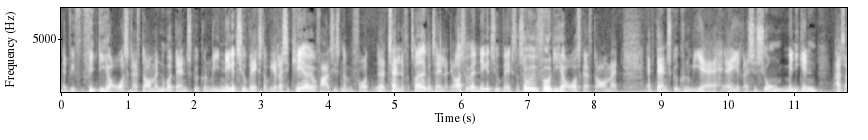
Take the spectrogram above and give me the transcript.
at vi fik de her overskrifter om, at nu var dansk økonomi i negativ vækst, og vi risikerer jo faktisk, når vi får øh, tallene for tredje kvartal, at det også vil være negativ vækst, og så vil vi få de her overskrifter om, at, at dansk økonomi er, er i recession. Men igen, altså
